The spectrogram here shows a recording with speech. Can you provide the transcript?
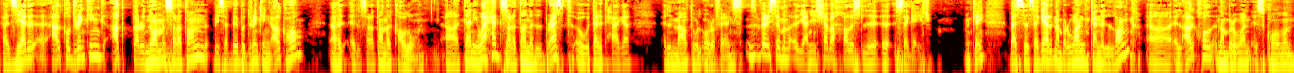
فزيادة alcohol drinking أكثر نوع من السرطان بيسببه drinking alcohol السرطان القولون. آه، تاني واحد سرطان ال breast وتالت حاجة ال mouth وال oropharynx very similar يعني شبه خالص للسجاير. okay بس السجاير number 1 كان ال lung آه ال alcohol number 1 is colon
